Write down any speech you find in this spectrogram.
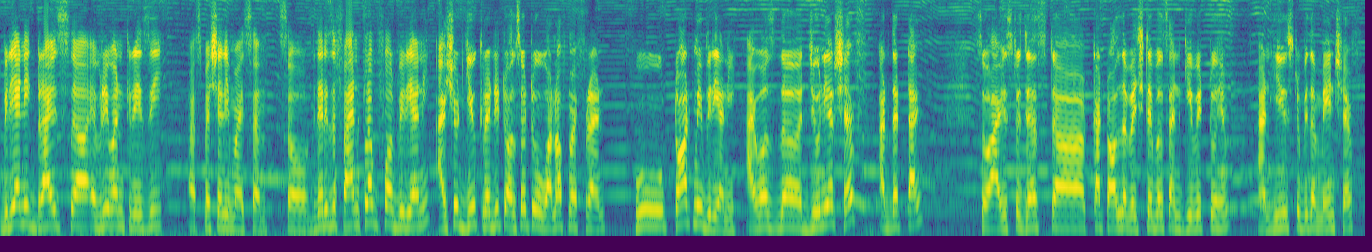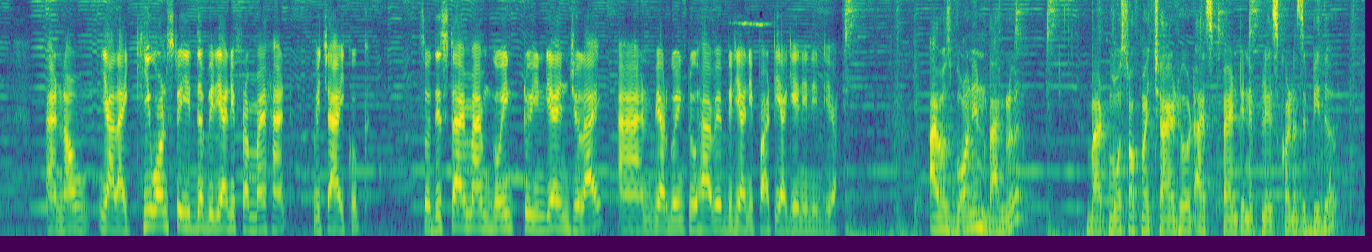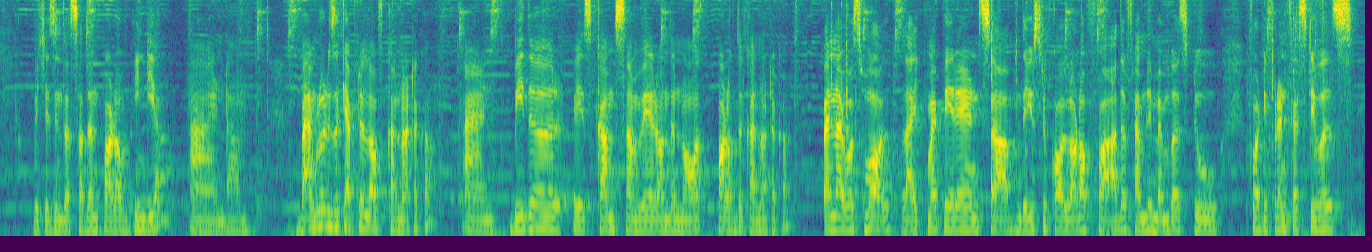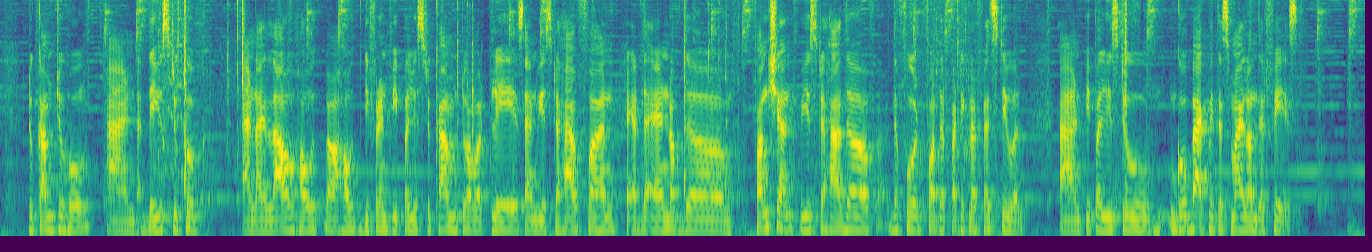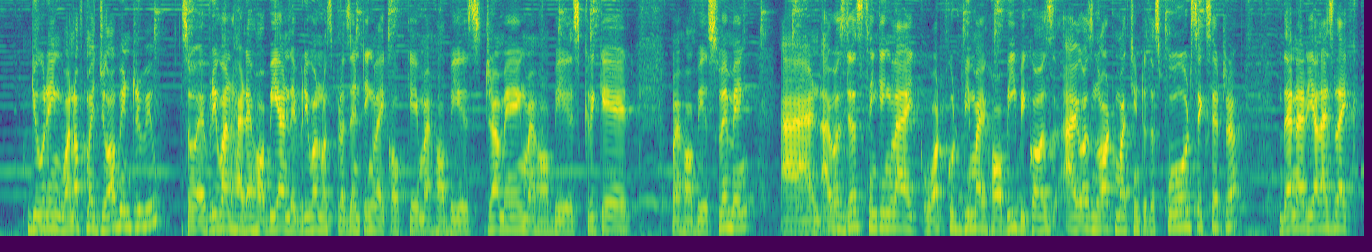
Biryani drives uh, everyone crazy, especially my son. So there is a fan club for biryani. I should give credit also to one of my friend who taught me biryani. I was the junior chef at that time. So I used to just uh, cut all the vegetables and give it to him and he used to be the main chef and now yeah like he wants to eat the biryani from my hand which i cook. So this time i'm going to india in july and we are going to have a biryani party again in india. I was born in bangalore but most of my childhood i spent in a place called as bidar which is in the southern part of india. And um, bangalore is the capital of karnataka and bidar is comes somewhere on the north part of the karnataka when I was small, like my parents, uh, they used to call a lot of uh, other family members to for different festivals to come to home, and they used to cook. And I love how uh, how different people used to come to our place, and we used to have fun. At the end of the function, we used to have the the food for that particular festival, and people used to go back with a smile on their face. During one of my job interview, so everyone had a hobby and everyone was presenting like okay my hobby is drumming my hobby is cricket my hobby is swimming. And i was just thinking like what could be my hobby because i was not much into the sports etc then i realized like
